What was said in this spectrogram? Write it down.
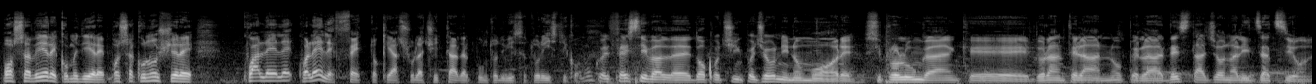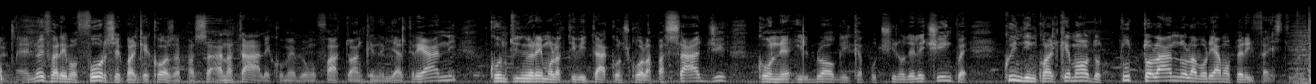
possa avere, come dire, possa conoscere qual è, l'effetto che ha sulla città dal punto di vista turistico? Comunque il festival eh, dopo cinque giorni non muore, si prolunga anche durante l'anno per la destagionalizzazione. Eh, noi faremo forse qualche cosa a Natale come abbiamo fatto anche negli altri anni, continueremo l'attività con Scuola Passaggi, con il blog Il Cappuccino delle 5, quindi in qualche modo tutto l'anno lavoriamo per il festival.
